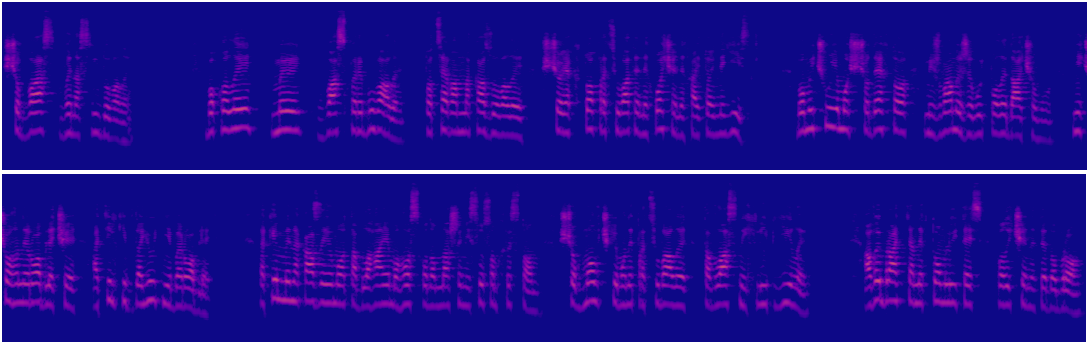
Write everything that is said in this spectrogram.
щоб вас ви наслідували. Бо коли ми в вас перебували, то це вам наказували, що як хто працювати не хоче, нехай той не їсть. Бо ми чуємо, що дехто між вами живуть по ледачому, нічого не роблячи, а тільки вдають, ніби роблять. Таким ми наказуємо та благаємо Господом нашим Ісусом Христом, щоб мовчки вони працювали та власний хліб їли. А ви, браття, не втомлюйтесь, коли чините добро.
